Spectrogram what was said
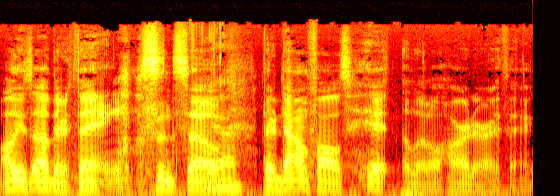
all these other things. And so Yeah. their downfalls hit a little harder, I think.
